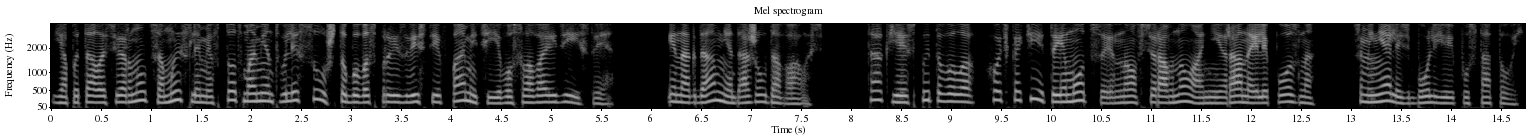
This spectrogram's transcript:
Я пыталась вернуться мыслями в тот момент в лесу, чтобы воспроизвести в памяти его слова и действия. Иногда мне даже удавалось. Так я испытывала хоть какие-то эмоции, но все равно они рано или поздно сменялись болью и пустотой.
